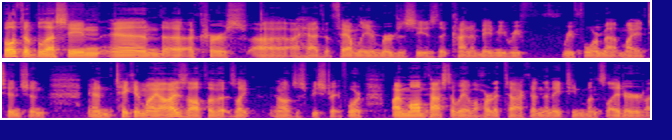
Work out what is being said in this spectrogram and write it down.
both a blessing and a, a curse. Uh, I had family emergencies that kind of made me re- reformat my attention and taking my eyes off of it. It's like, and I'll just be straightforward. My mom passed away of a heart attack, and then 18 months later, I,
